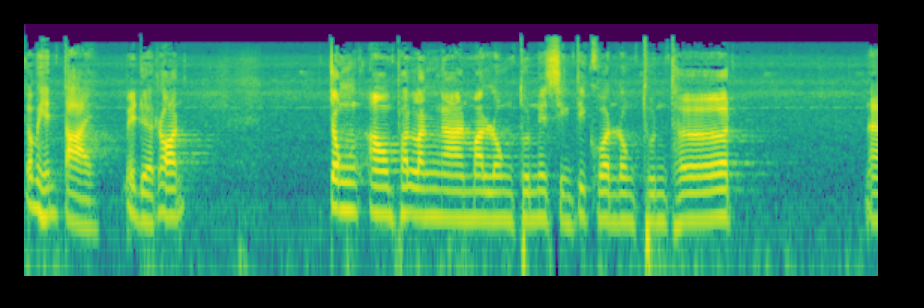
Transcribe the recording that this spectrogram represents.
ก็ไม่เห็นตายไม่เดือดร้อน จงเอาพลังงานมาลงทุนในสิ่งที่ควรลงทุนเถิดนะ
